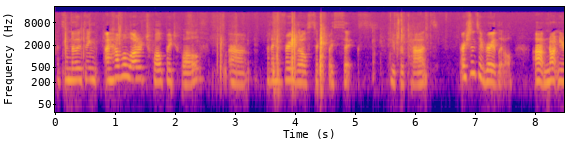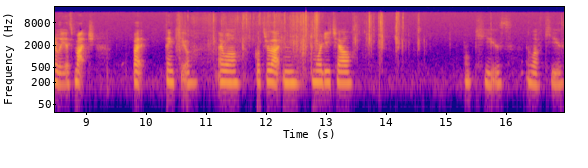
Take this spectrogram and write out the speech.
That's another thing. I have a lot of 12 by 12, uh, but I have very little 6 by 6 paper pads. Or I shouldn't say very little. Um, not nearly as much. But thank you. I will go through that in more detail. Oh, keys. I love keys.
